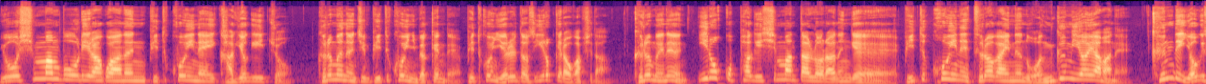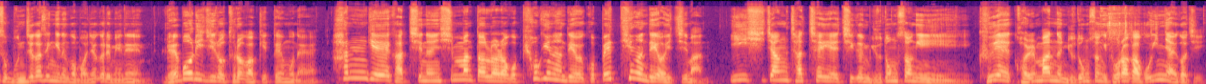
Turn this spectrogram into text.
요 10만 불이라고 하는 비트코인의 이 가격이 있죠. 그러면은 지금 비트코인이 몇 개인데 비트코인 예를 들어서 1억 개라고 합시다. 그러면은 1억 곱하기 10만 달러라는 게 비트코인에 들어가 있는 원금이어야만 해. 근데 여기서 문제가 생기는 건 뭐냐 그러면은 레버리지로 들어갔기 때문에 한 개의 가치는 10만 달러라고 표기는 되어 있고 배팅은 되어 있지만 이 시장 자체의 지금 유동성이 그에 걸맞는 유동성이 돌아가고 있냐 이거지.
